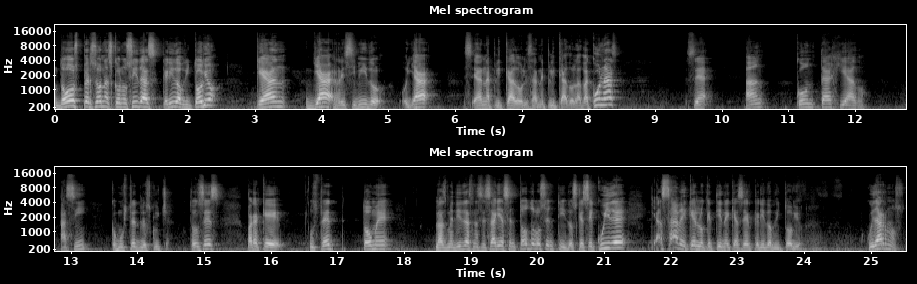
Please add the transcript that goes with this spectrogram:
dos personas conocidas, querido auditorio, que han ya recibido o ya se han aplicado, les han aplicado las vacunas, se han contagiado. Así como usted lo escucha. Entonces, para que usted tome las medidas necesarias en todos los sentidos, que se cuide, ya sabe qué es lo que tiene que hacer, querido auditorio. Cuidarnos,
